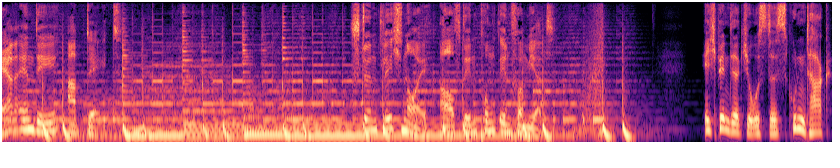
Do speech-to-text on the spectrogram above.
RND Update. Stündlich neu. Auf den Punkt informiert. Ich bin Dirk Jostes. Guten Tag.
